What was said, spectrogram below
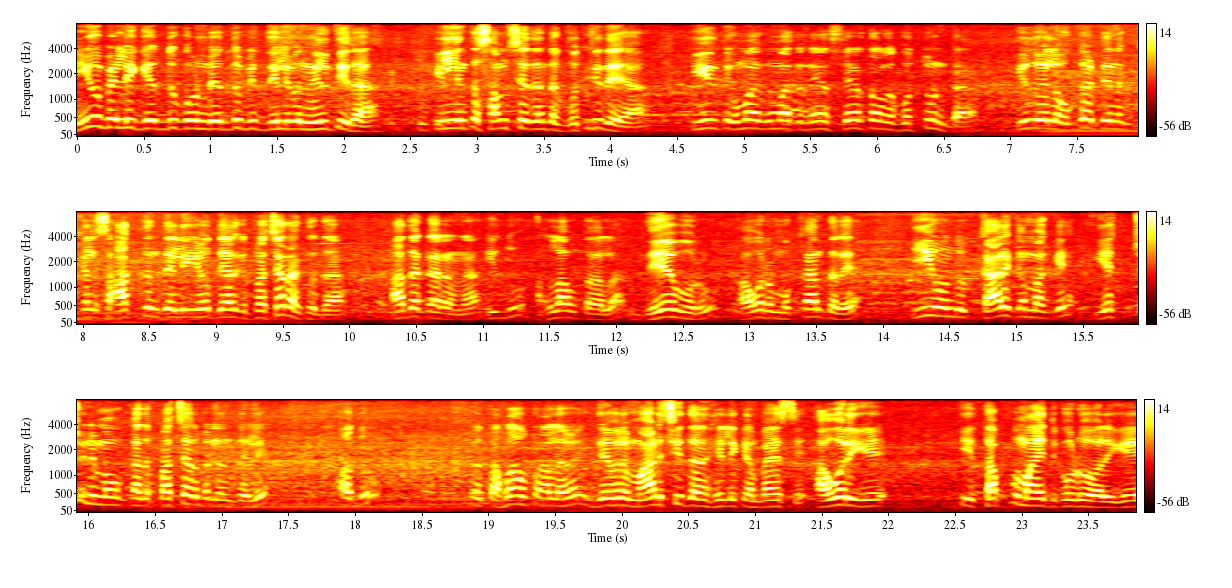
ನೀವು ಬೆಳಿಗ್ಗೆ ಎದ್ದುಕೊಂಡು ಎದ್ದು ಬಿದ್ದು ಇಲ್ಲಿ ಬಂದು ನಿಲ್ತೀರಾ? ಇಲ್ಲಿಂದ ಇದೆ ಅಂತ ಗೊತ್ತಿದೆಯಾ? ಈ ರೀತಿ ಉಮಾಗ್ ಉಮಾಗ್ ನೇ ಗೊತ್ತುಂಟಾ? ಇದು ಎಲ್ಲ ಒಗ್ಗಟ್ಟಿನ ಕೆಲಸ ಆಗ್ತಂತೇಳಿ ಇವತ್ತು ಯಾರಿಗೆ ಪ್ರಚಾರ ಆಗ್ತದ? ಆದ ಕಾರಣ ಇದು ಅಲ್ಲಾವು ತಾಲ ದೇವರು ಅವರ ಮುಖಾಂತರ ಈ ಒಂದು ಕಾರ್ಯಕ್ರಮಕ್ಕೆ ಹೆಚ್ಚು ನಿಮ್ಮ ಮುಖಾಂತರ ಪ್ರಚಾರ ಬರಲಿ ಅಂತೇಳಿ ಅದು ಇವತ್ತು ಅಲ್ಲಾವು ತಾಲವೇ ದೇವರೇ ಮಾಡಿಸಿದ ಹೇಳಿಕೆ ಬಯಸಿ ಅವರಿಗೆ ಈ ತಪ್ಪು ಮಾಹಿತಿ ಕೊಡುವವರಿಗೆ,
